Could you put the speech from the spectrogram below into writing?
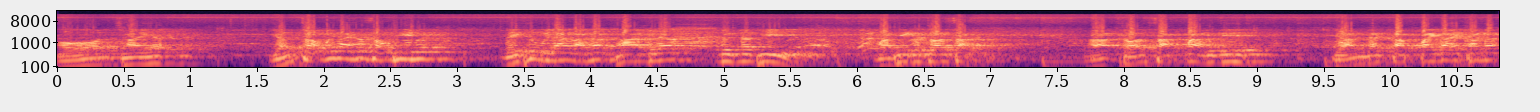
พรชัยฮะยังเจาะไม่ได้ทั้งสองทีมนะในครึ่งเวลาหลังนะผ่านไปแล้วหนึ่งนาที มาที่กระจรศักดิ์อะจรศักมาตรงนี้ยังจะกลับไปได้ครั้งนะ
